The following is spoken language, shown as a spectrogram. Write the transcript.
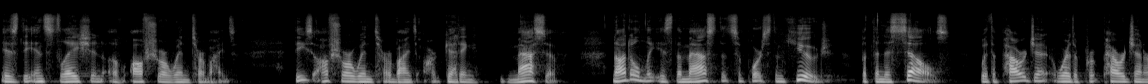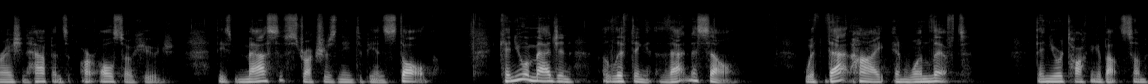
is the installation of offshore wind turbines. These offshore wind turbines are getting massive. Not only is the mast that supports them huge, but the nacelles with the power where the power generation happens are also huge. These massive structures need to be installed. Can you imagine lifting that nacelle with that high in one lift, then you're talking about some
